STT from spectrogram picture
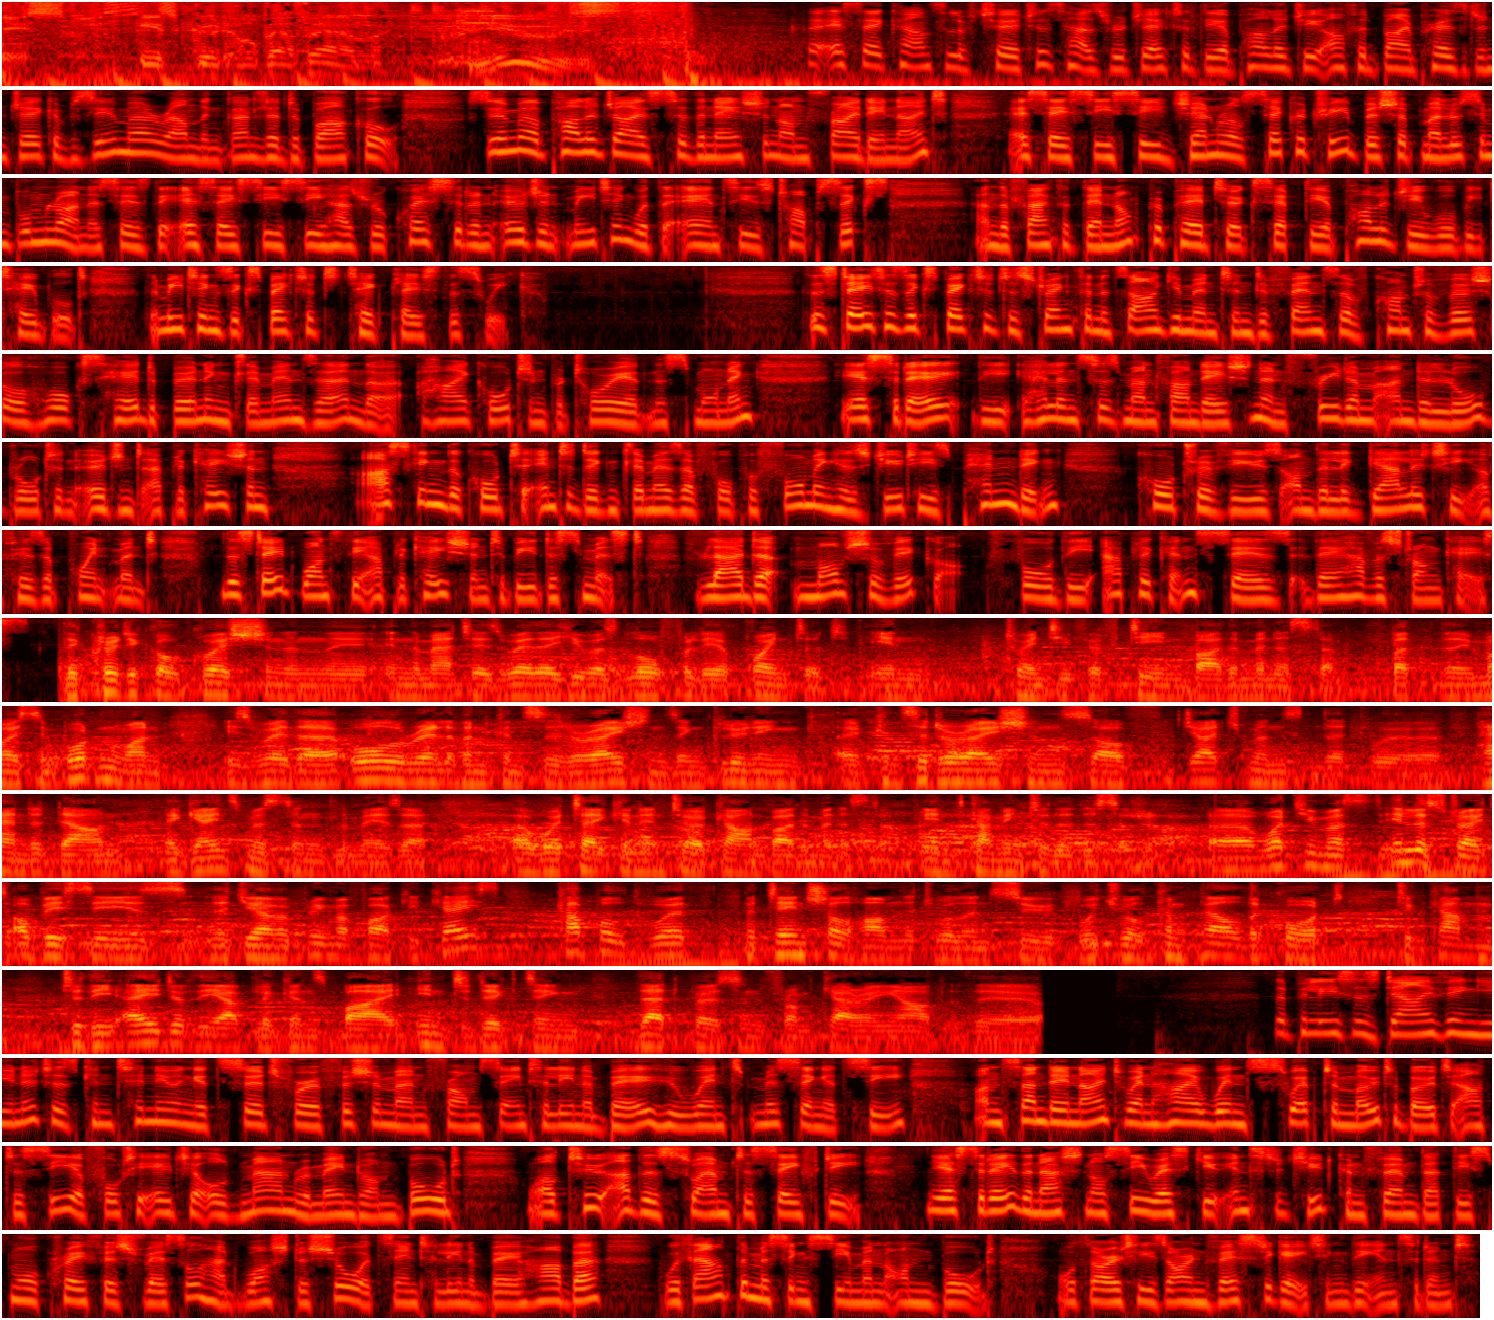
This is Good Hope FM News. The SA Council of Churches has rejected the apology offered by President Jacob Zuma around the Nkandla debacle. Zuma apologized to the nation on Friday night. SACC General Secretary Bishop Malusi Mpumlwana says the SACC has requested an urgent meeting with the ANC's top six, and the fact that they're not prepared to accept the apology will be tabled. The meeting is expected to take place this week. The state is expected to strengthen its argument in defense of controversial Hawks head Berning Ntlemeza in the High Court in Pretoria this morning. Yesterday, the Helen Suzman Foundation and Freedom Under Law brought an urgent application asking the court to interdict Ntlemeza for performing his duties pending court reviews on the legality of his appointment. The state wants the application to be dismissed. Vlad Movshovich for the applicants says they have a strong case. The critical question in the in the matter is whether he was lawfully appointed in 2015 by the minister. But the most important one is whether all relevant considerations, including uh, considerations of judgments that were handed down against Mr. Ntlemeza, uh, were taken into account by the minister in coming to the decision. Uh, what you must illustrate, obviously, is that you have a prima facie case coupled with potential harm that will ensue, which will compel the court to come to the aid of the applicants by interdicting that person from carrying out their the police's diving unit is continuing its search for a fisherman from St. Helena Bay who went missing at sea. On Sunday night, when high winds swept a motorboat out to sea, a 48 year old man remained on board while two others swam to safety. Yesterday, the National Sea Rescue Institute confirmed that the small crayfish vessel had washed ashore at St. Helena Bay Harbour without the missing seaman on board. Authorities are investigating the incident.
